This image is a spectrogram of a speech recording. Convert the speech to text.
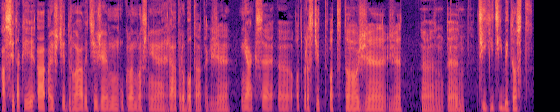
asi taky a, a ještě druhá věc je, že mým úkolem vlastně je hrát robota, takže nějak se uh, odprostit od toho, že, že uh, to je cítící bytost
